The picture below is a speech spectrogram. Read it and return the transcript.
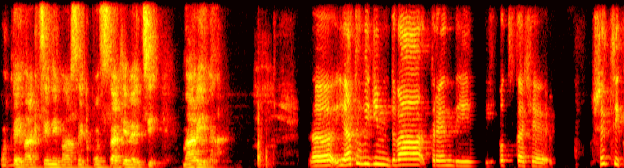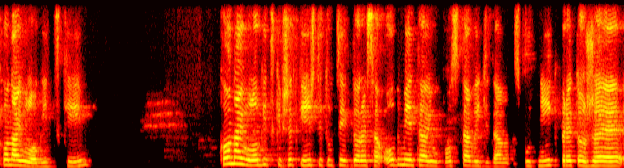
od tej vakcíny vlastne k podstate veci. Marina. E, ja tu vidím dva trendy. V podstate všetci konajú logicky. Konajú logicky všetky inštitúcie, ktoré sa odmietajú postaviť za Sputnik, pretože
